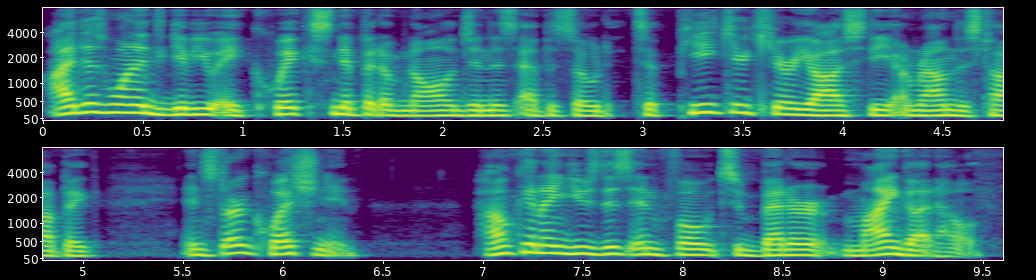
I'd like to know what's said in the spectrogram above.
I just wanted to give you a quick snippet of knowledge in this episode to pique your curiosity around this topic and start questioning how can I use this info to better my gut health,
